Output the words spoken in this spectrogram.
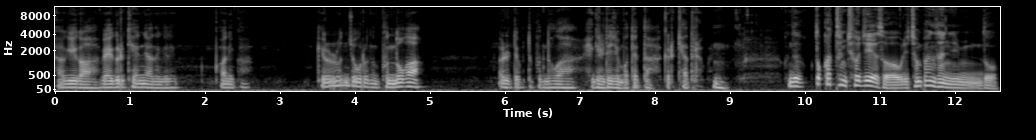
자기가 왜 그렇게 했냐는 게 보니까 결론적으로는 분노가 어릴 때부터 분노가 해결되지 못했다 그렇게 하더라고요. 근데 똑같은 처지에서 우리 천 판사님도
